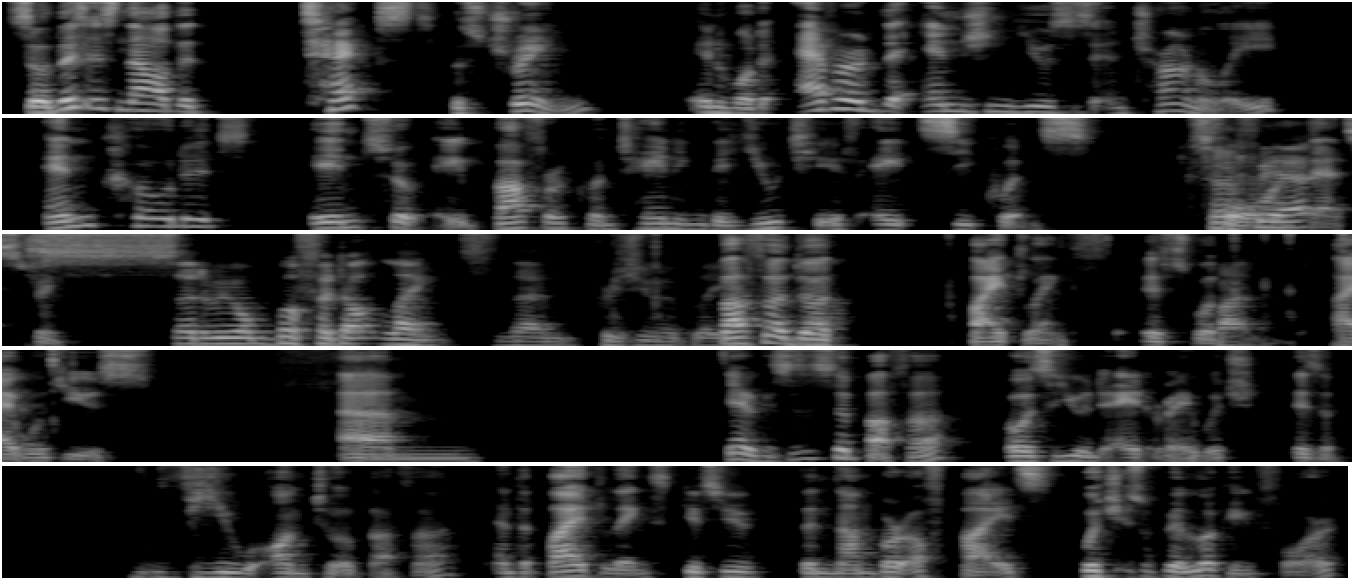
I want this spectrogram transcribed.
So this is now the text, the string, in whatever the engine uses internally, encoded into a buffer containing the UTF-8 sequence so for we, that string. So do we want buffer dot length then, presumably? Buffer dot byte length is what Byte. I would use. Um, yeah, because this is a buffer. Oh, it's a unit 8 array, which is a view onto a buffer. And the byte length gives you the number of bytes, which is what we're looking for.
